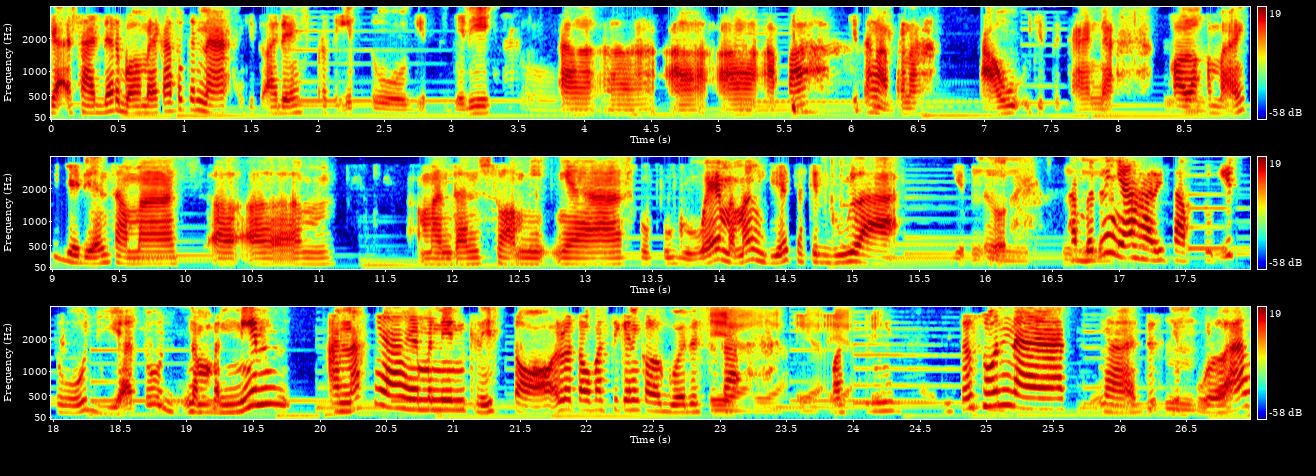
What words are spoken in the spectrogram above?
nggak sadar bahwa mereka tuh kena gitu ada yang seperti itu gitu. Jadi uh, uh, uh, uh, apa kita nggak pernah tahu gitu kan. Nah kalau kemarin kejadian sama uh, um, mantan suaminya sepupu gue memang dia sakit gula gitu. Mm-hmm. Sebetulnya hari Sabtu itu dia tuh nemenin anaknya nemenin Kristo. Lo tau pasti kan kalau gue udah suka yeah, yeah, yeah, pasti yeah. itu sunat. Nah terus mm. dia pulang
